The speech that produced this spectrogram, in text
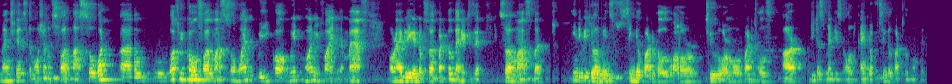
mentions the motion of soil mass. So what uh, what we call soil mass? So when we call when when we find a mass or aggregate of soil particle, then it is a soil mass. But individual means single particle or two or more particles are detachment is called kind of single particle movement.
